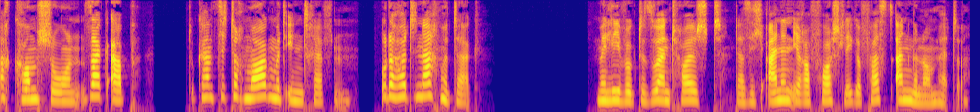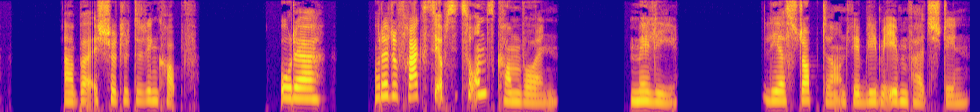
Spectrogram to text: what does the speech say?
Ach komm schon, sag ab. Du kannst dich doch morgen mit ihnen treffen. Oder heute Nachmittag. Melly wirkte so enttäuscht, dass ich einen ihrer Vorschläge fast angenommen hätte. Aber ich schüttelte den Kopf. Oder, oder du fragst sie, ob sie zu uns kommen wollen. Millie, Lias stoppte und wir blieben ebenfalls stehen.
